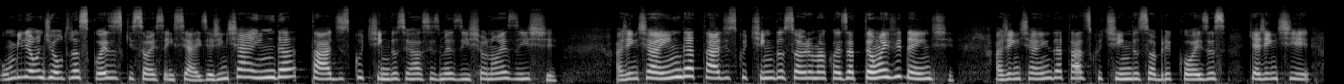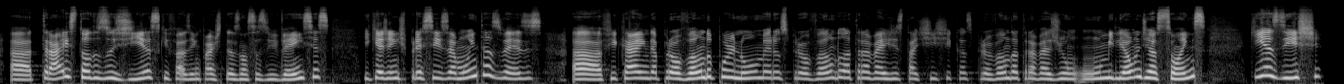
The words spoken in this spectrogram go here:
um milhão de outras coisas que são essenciais. E a gente ainda está discutindo se o racismo existe ou não existe. A gente ainda está discutindo sobre uma coisa tão evidente. A gente ainda está discutindo sobre coisas que a gente uh, traz todos os dias, que fazem parte das nossas vivências, e que a gente precisa muitas vezes uh, ficar ainda provando por números, provando através de estatísticas, provando através de um, um milhão de ações que existe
